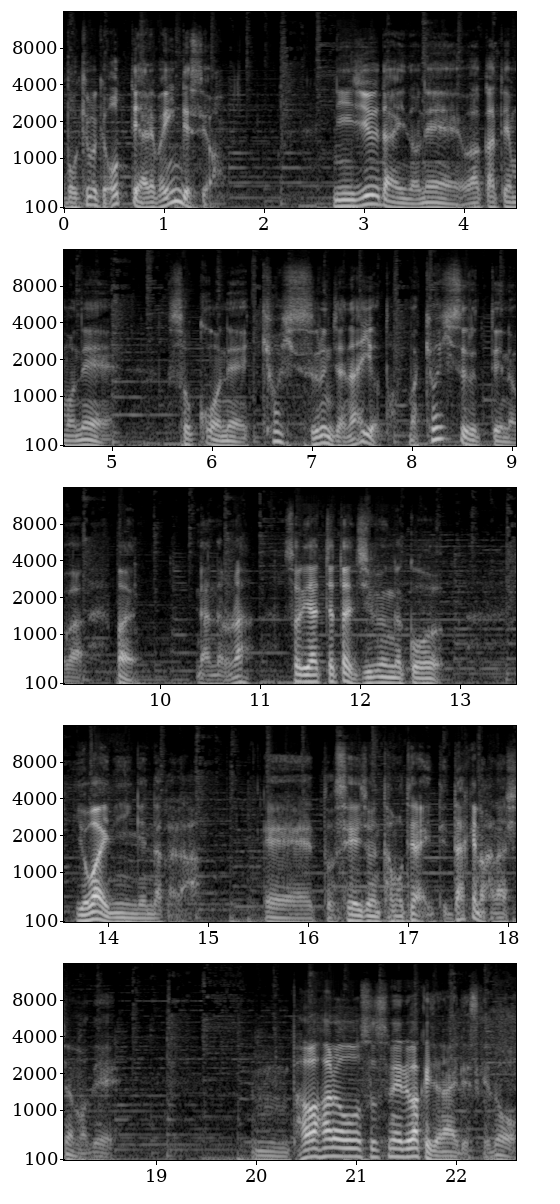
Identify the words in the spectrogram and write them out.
ボキボキ折ってやればいいんですよ。20代のね若手もねそこをね拒否するんじゃないよと、まあ、拒否するっていうのはまあなんだろうなそれやっちゃったら自分がこう弱い人間だから、えー、と正常に保てないってだけの話なので、うん、パワハラを進めるわけじゃないですけど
